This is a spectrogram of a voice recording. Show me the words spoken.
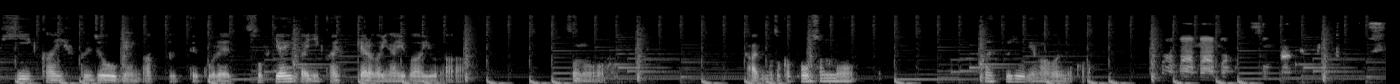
非回復上限アップってこれ、ソフィア以外に回復キャラがいない場合は、その、あ、でもそっか、ポーションの回復上限が上がるのか。まあまあまあまあ、そんなんでもいいと思うし。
